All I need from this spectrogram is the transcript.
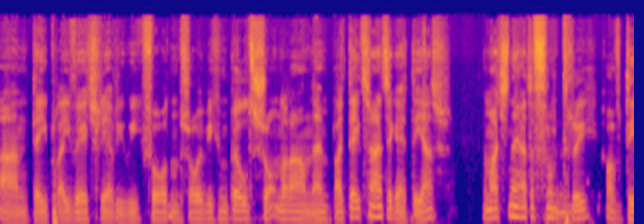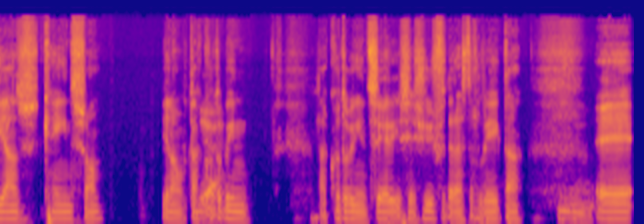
and they play virtually every week for them. So if we can build something around them, like they tried to get Diaz. Imagine they had the front mm. three of Diaz, Kane, Son. You know that yeah. could have been that could have been serious issues for the rest of the league. That mm. uh,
